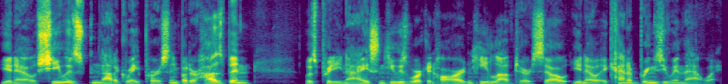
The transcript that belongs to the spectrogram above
You know, she was not a great person, but her husband was pretty nice and he was working hard and he loved her. So, you know, it kind of brings you in that way.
